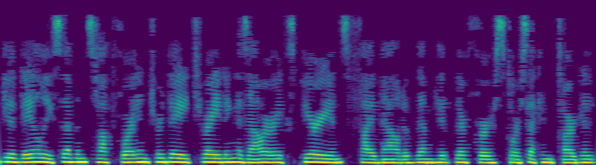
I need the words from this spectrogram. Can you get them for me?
give daily 7 stock for intraday trading as our experience. 5 out of them hit their first or second target.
